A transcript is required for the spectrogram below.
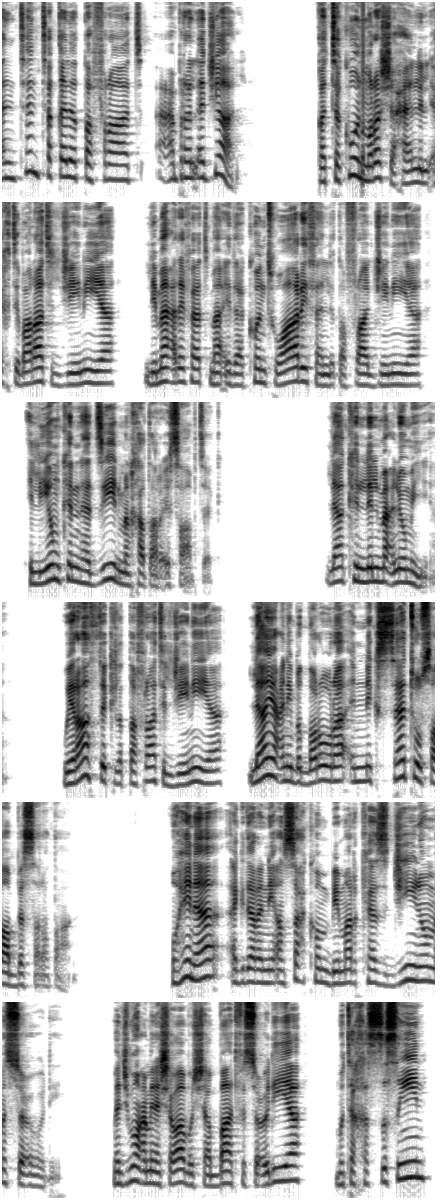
أن تنتقل الطفرات عبر الأجيال. قد تكون مرشحا للاختبارات الجينية لمعرفة ما إذا كنت وارثا لطفرات جينية اللي يمكن أنها تزيد من خطر إصابتك. لكن للمعلومية وراثتك للطفرات الجينية لا يعني بالضرورة أنك ستصاب بالسرطان. وهنا أقدر أني أنصحكم بمركز جينوم السعودي مجموعة من الشباب والشابات في السعودية متخصصين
